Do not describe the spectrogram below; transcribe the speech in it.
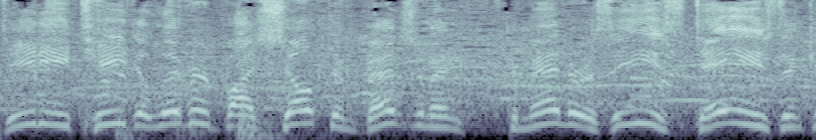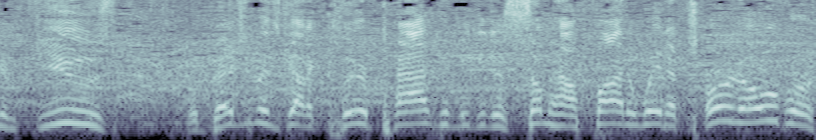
DDT delivered by Shelton Benjamin. Commander Azeez dazed and confused. But Benjamin's got a clear path if he can just somehow find a way to turn over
